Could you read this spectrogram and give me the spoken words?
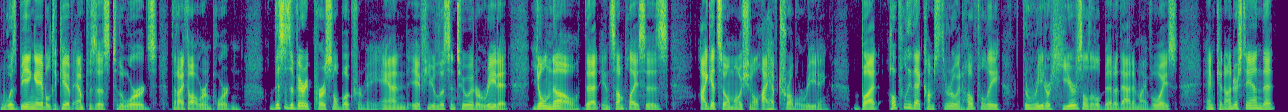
was being able to give emphasis to the words that I thought were important. This is a very personal book for me. And if you listen to it or read it, you'll know that in some places I get so emotional, I have trouble reading. But hopefully that comes through, and hopefully the reader hears a little bit of that in my voice and can understand that,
